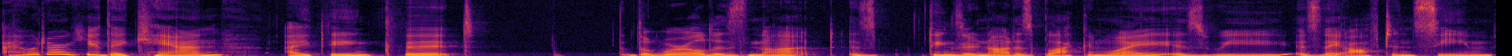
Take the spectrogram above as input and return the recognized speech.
I would argue they can. I think that the world is not as things are not as black and white as we as they often seem,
